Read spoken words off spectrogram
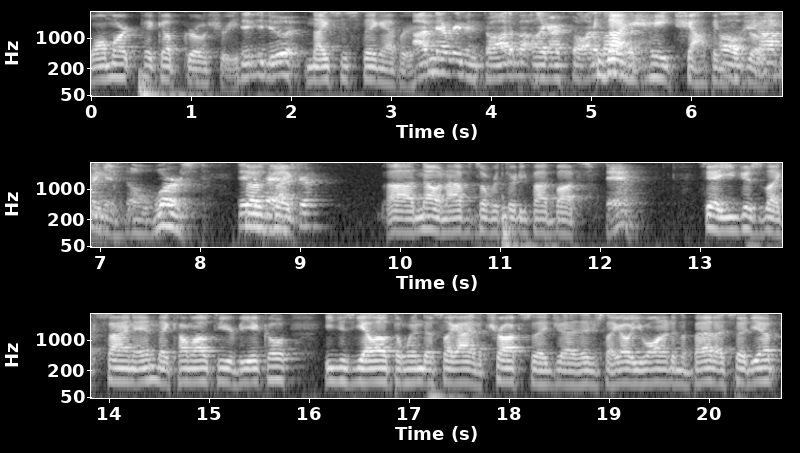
Walmart pickup grocery. Did you do it? Nicest thing ever. I've never even thought about like I thought Because I it. hate shopping oh, for groceries. shopping is the worst. Did So it's pay like- extra? Uh, no, not if it's over thirty-five bucks. Damn. So yeah, you just like sign in. They come out to your vehicle. You just yell out the window. It's like I have a truck, so they they're just like, "Oh, you want it in the bed?" I said, "Yep."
